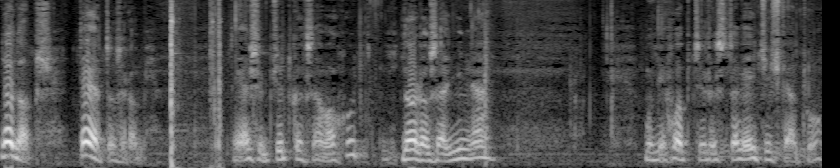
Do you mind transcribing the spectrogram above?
No dobrze, to ja to zrobię. Ja szybciutko w samochód do Rosalina. Mówię, chłopcy, rozstawiajcie światło.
